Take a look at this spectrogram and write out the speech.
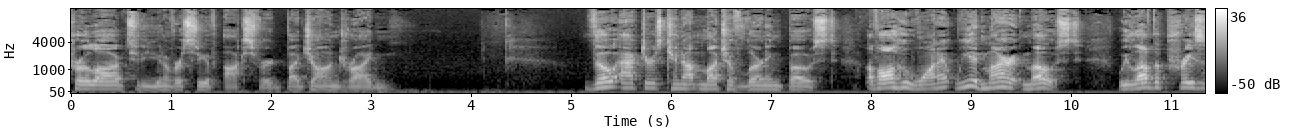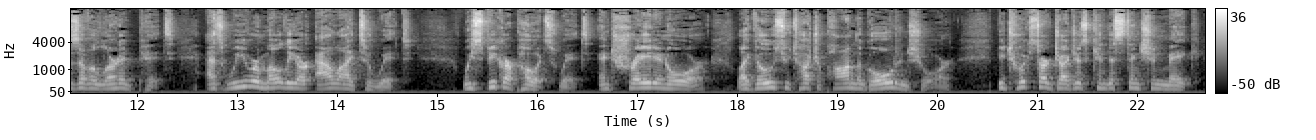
Prologue to the University of Oxford by John Dryden. Though actors cannot much of learning boast, of all who want it, we admire it most. We love the praises of a learned pit, as we remotely are allied to wit. We speak our poet's wit, and trade in ore, like those who touch upon the golden shore. Betwixt our judges can distinction make,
